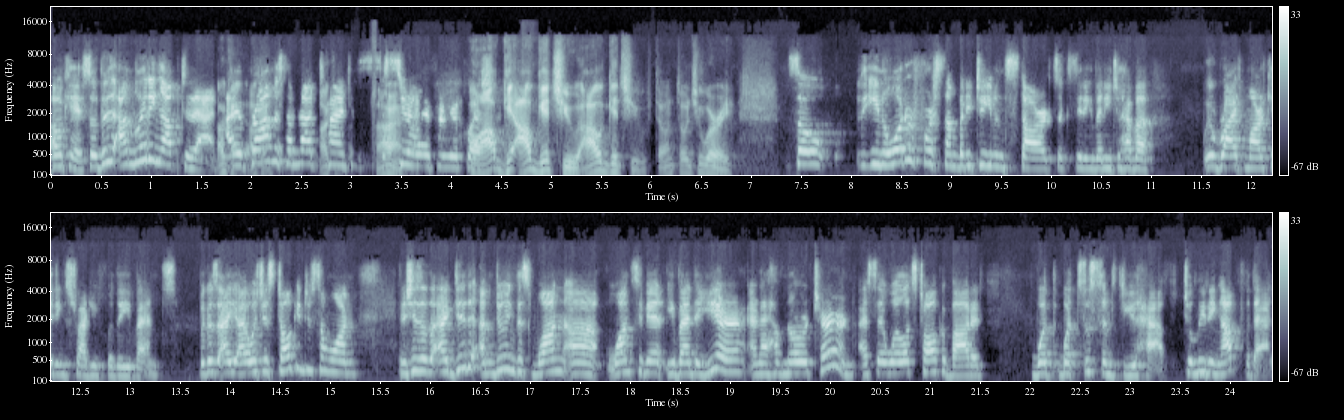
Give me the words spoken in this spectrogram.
Okay, so this, I'm leading up to that. Okay, I promise. I'm not trying okay. to right. steer away from your question. Oh, I'll get I'll get you. I'll get you. Don't don't you worry. So in order for somebody to even start succeeding, they need to have a, a right marketing strategy for the event. Because I, I was just talking to someone and she said, I did, I'm doing this one uh, once event, event a year and I have no return. I said, well, let's talk about it. What, what systems do you have to leading up for that?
